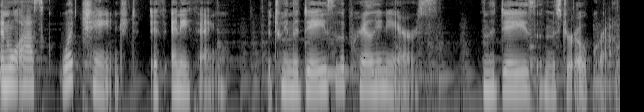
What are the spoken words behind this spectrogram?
And we'll ask what changed, if anything, between the days of the pralinières and the days of Mr. Okra.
